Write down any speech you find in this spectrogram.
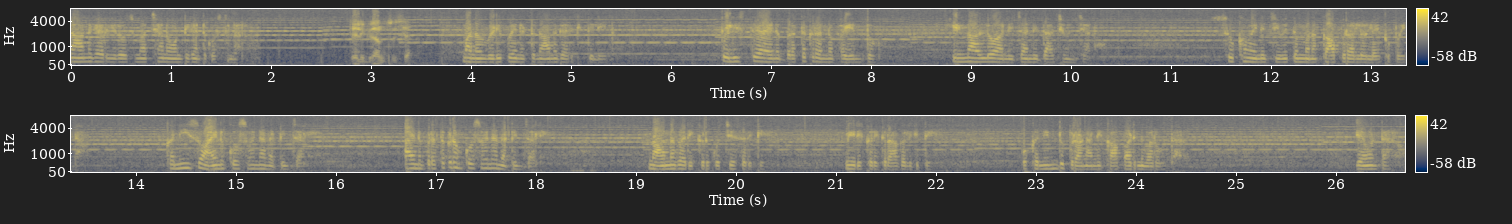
నాన్నగారు ఈరోజు మధ్యాహ్నం ఒంటి గంటకు వస్తున్నారు. టెలిగ్రామ్ చూశా మనం విడిపోయినట్టు నాన్నగారికి తెలియదు. తెలిస్తే ఆయన బ్రతకరన్న భయంతో ఇన్నాళ్ళు ఆ నిజాన్ని దాచి ఉంచాను. సుఖమైన జీవితం మన కాపురాల్లో లేకపోయినా కనీసం ఆయన కోసమైనా నటించాలి. ఆయన బ్రతకడం కోసమైనా నటించాలి. నాన్నగారు ఇక్కడికి వచ్చేసరికి మీరిక్కడికి రాగలిగితే ఒక నిండు ప్రాణాన్ని కాపాడిన వారు అవుతారు ఏమంటారు?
